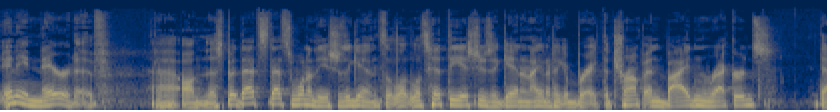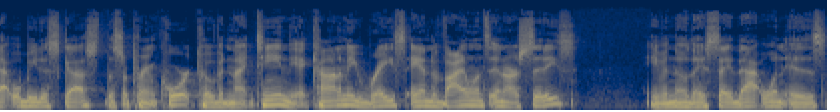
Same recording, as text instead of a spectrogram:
any narrative uh, on this. But that's that's one of the issues again. So let, us hit the issues again, and I got to take a break. The Trump and Biden records that will be discussed. The Supreme Court, COVID nineteen, the economy, race, and violence in our cities. Even though they say that one is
